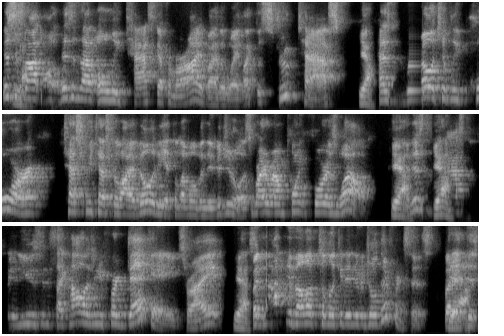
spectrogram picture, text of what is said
This is not this is not only task fMRI, by the way. Like the Stroop task yeah. has relatively poor test retest reliability at the level of individual. It's right around 0.4 as well. Yeah. And this is yeah. been used in psychology for decades, right? Yes. But not developed to look at individual differences, but yeah. at this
